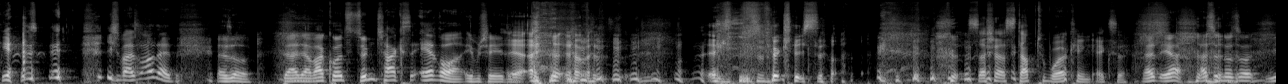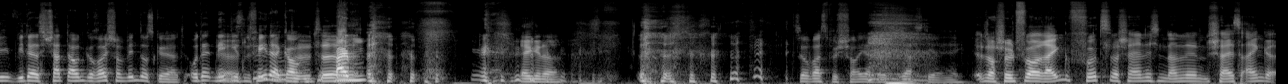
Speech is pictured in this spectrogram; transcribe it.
Ja, ich weiß auch nicht. Also, da, da war kurz Syntax-Error im Schädel. Ja, es ist wirklich so. Sascha stopped working, Exe. Ja, hast du nur so wie, wie das Shutdown-Geräusch von Windows gehört? Oder, nee, Ja. diesen Federgong. Ja, genau. Sowas bescheuert, ich sag's dir, ey. Doch schön vorher reingefurzt wahrscheinlich und dann den Scheiß einge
